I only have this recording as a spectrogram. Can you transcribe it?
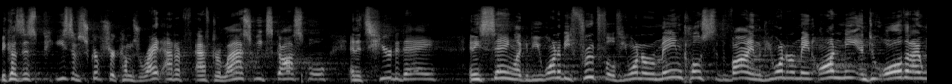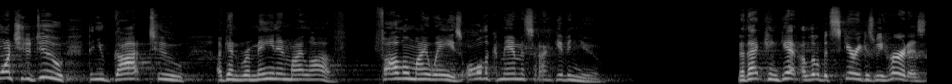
because this piece of scripture comes right out of after last week's gospel and it's here today. And he's saying, like, if you want to be fruitful, if you want to remain close to the vine, if you want to remain on me and do all that I want you to do, then you've got to, again, remain in my love. Follow my ways, all the commandments that I've given you. Now, that can get a little bit scary because we heard, as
